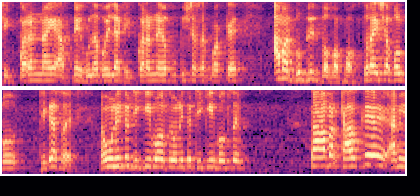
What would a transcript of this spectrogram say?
ঠিক করেন নাই, আপনি এগুলা বইলা ঠিক করেন নাই অপবিশ্বাসের পক্ষে, আবার বুবলির বাবা ভক্তরা এসে বলব, ঠিক আছে? উনি তো ঠিকই বলছে, উনি তো ঠিকই বলছে। তা আবার কালকে আমি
